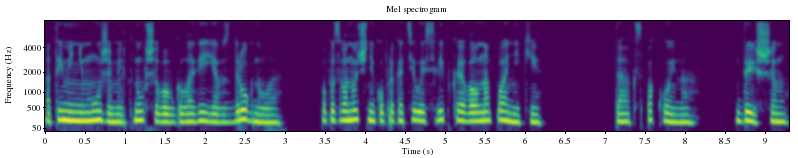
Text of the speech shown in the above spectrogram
От имени мужа, мелькнувшего в голове, я вздрогнула. По позвоночнику прокатилась липкая волна паники. Так, спокойно. Дышим.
